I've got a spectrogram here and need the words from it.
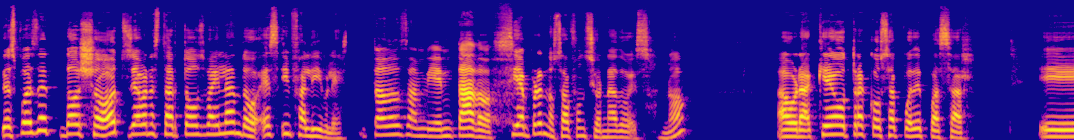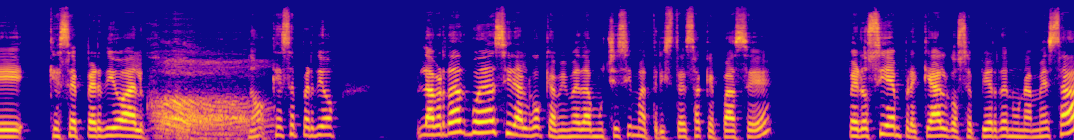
después de dos shots ya van a estar todos bailando. Es infalible. Todos ambientados. Siempre nos ha funcionado eso, ¿no? Ahora, ¿qué otra cosa puede pasar? Eh, que se perdió algo, ¿no? ¿Qué se perdió? La verdad, voy a decir algo que a mí me da muchísima tristeza que pase, pero siempre que algo se pierde en una mesa,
